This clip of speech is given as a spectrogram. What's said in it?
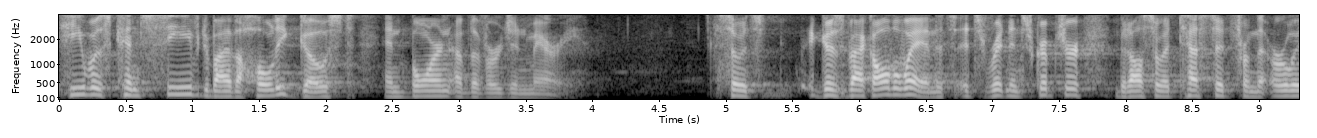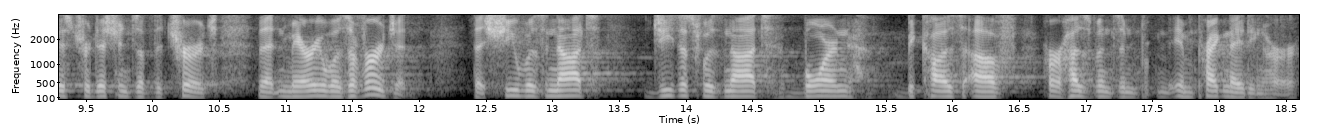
He was conceived by the Holy Ghost and born of the Virgin Mary. So it goes back all the way, and it's, it's written in Scripture, but also attested from the earliest traditions of the church that Mary was a virgin, that she was not, Jesus was not born because of her husband's impregnating her,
